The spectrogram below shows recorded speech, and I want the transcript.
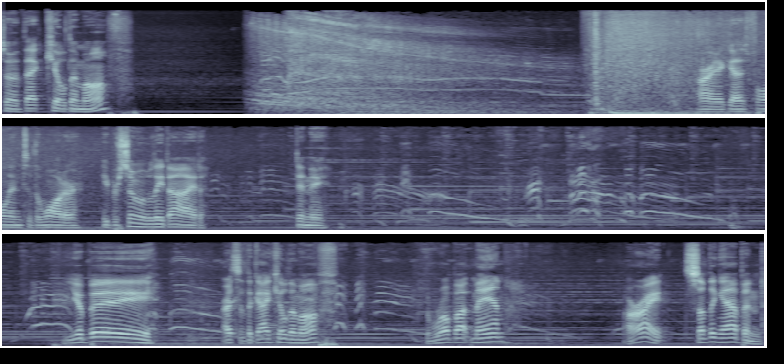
So that killed him off? Alright, I gotta fall into the water. He presumably died. Didn't he? Yippee! Alright, so the guy killed him off. The robot man. Alright, something happened.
